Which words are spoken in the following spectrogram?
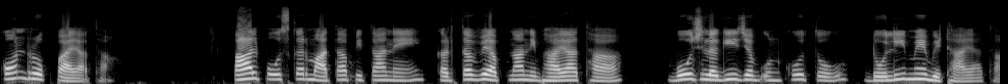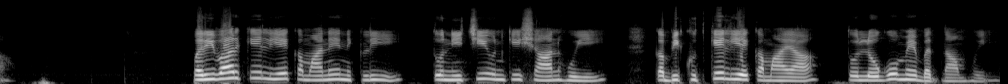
कौन रोक पाया था? पाल पोस कर माता पिता ने कर्तव्य अपना निभाया था, बोझ लगी जब उनको तो डोली में बिठाया था। परिवार के लिए कमाने निकली तो नीची उनकी शान हुई, कभी खुद के लिए कमाया तो लोगों में बदनाम हुई।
